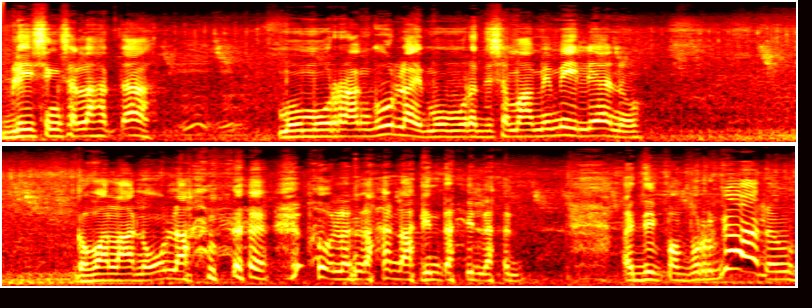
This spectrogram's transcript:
Blessing sa lahat ah. Mumura ang gulay, mumura din sa mamimili ano. Gawala ng ulan. ulan lang naging dahilan. Ay di pabor ka ano.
